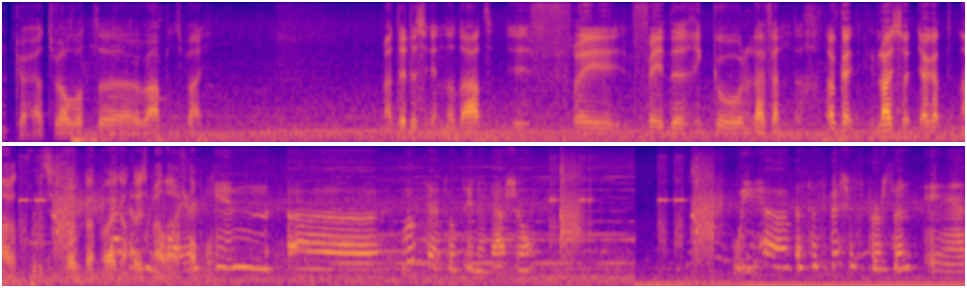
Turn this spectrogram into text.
Oké, hij had wel wat eh, wapens bij. Maar dit is inderdaad eh, Fre Federico Lavender. Oké, luister, jij gaat naar het politiebureau en wij gaan deze melding afhandelen. in uh, Los Santos International. We have a suspicious person in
